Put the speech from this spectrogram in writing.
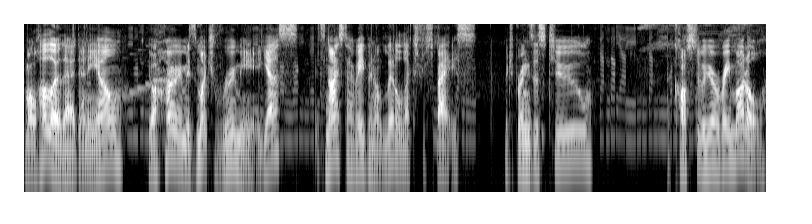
Well, hello there, Danielle. Your home is much roomier, yes? It's nice to have even a little extra space. Which brings us to the cost of your remodel.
